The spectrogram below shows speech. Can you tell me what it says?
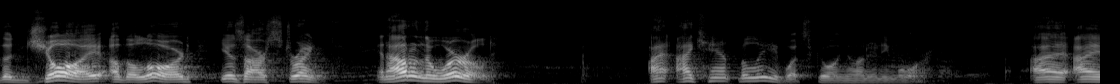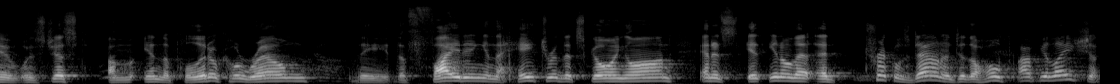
The joy of the Lord is our strength. And out in the world, I, I can't believe what's going on anymore. I, I was just um, in the political realm, the, the fighting and the hatred that's going on, and it's, it, you know, that it trickles down into the whole population.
